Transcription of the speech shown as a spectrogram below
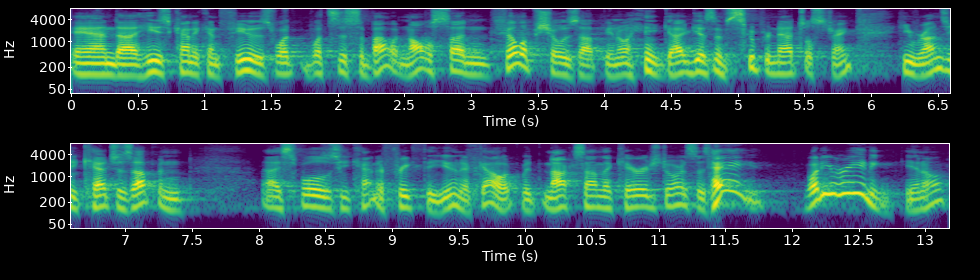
and uh, he's kind of confused. What, what's this about? And all of a sudden, Philip shows up. You know, God gives him supernatural strength. He runs, he catches up, and I suppose he kind of freaked the eunuch out, but knocks on the carriage door and says, Hey, what are you reading? You know?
